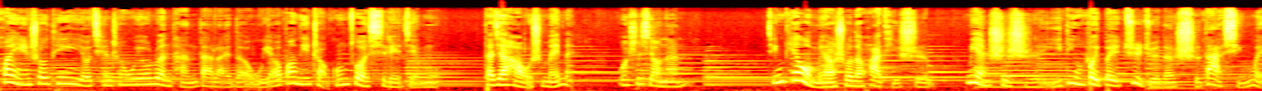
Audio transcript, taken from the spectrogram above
欢迎收听由前程无忧论坛带来的“五幺帮你找工作”系列节目。大家好，我是美美，我是小南。今天我们要说的话题是面试时一定会被拒绝的十大行为。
